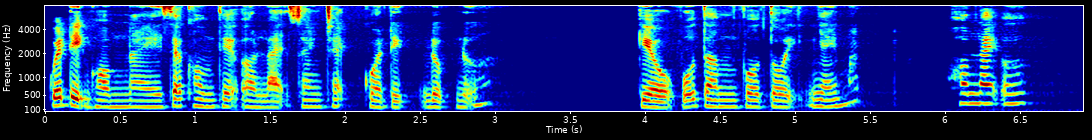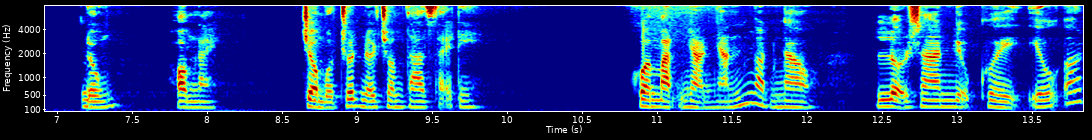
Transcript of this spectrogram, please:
quyết định hôm nay sẽ không thể ở lại doanh trại của địch được nữa. Kiều Vũ Tâm vô tội nháy mắt. Hôm nay ư? Đúng, hôm nay. Chờ một chút nữa chúng ta sẽ đi. Khuôn mặt nhỏ nhắn ngọt ngào, lộ ra nụ cười yếu ớt.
